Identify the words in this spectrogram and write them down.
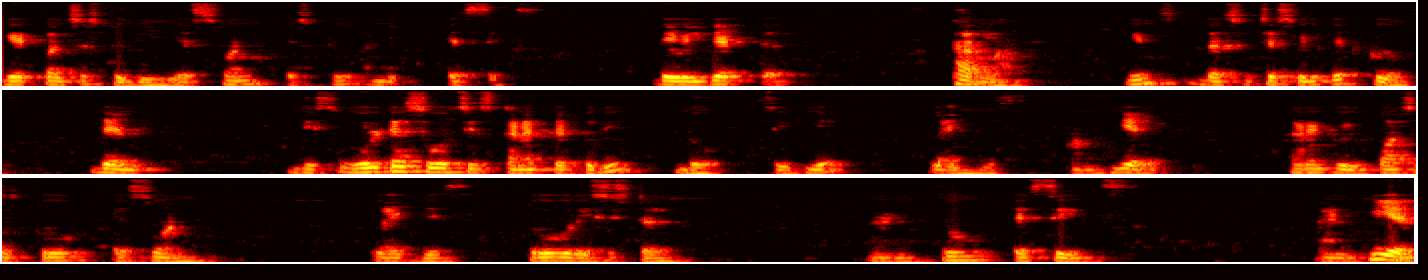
gate pulses to the S1, S2 and S6. They will get uh, turn on, means the switches will get closed. Then this voltage source is connected to the door. See here, like this. From here, current will pass through S1 like this, through resistor and through S6. And here,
